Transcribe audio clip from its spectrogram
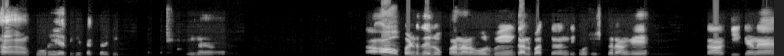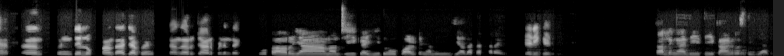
ਹਾਂ ਪੂਰੀ ਐਤਕੀ ਟੱਕਰ ਜੀ। ਹਾਂ ਤਾਂ ਆਓ ਪਿੰਡ ਦੇ ਲੋਕਾਂ ਨਾਲ ਹੋਰ ਵੀ ਗੱਲਬਾਤ ਕਰਨ ਦੀ ਕੋਸ਼ਿਸ਼ ਕਰਾਂਗੇ। ਤਾਂ ਕੀ ਕਹਿਣਾ ਹੈ ਅਹ, ਪਿੰਡ ਦੇ ਲੋਕਾਂ ਦਾ ਜਾਂ ਪਿੰਡਾਂ ਦਾ ਰੁਝਾਨ ਪਿੰਡ ਦਾ ਵੋਟਾਂ ਰੁਝਾਨ ਠੀਕ ਹੈ ਜੀ ਦੋ ਪਾਰਟੀਆਂ ਦੀ ਜ਼ਿਆਦਾ ਟੱਕਰ ਹੈ। ਕਿਹੜੀ ਕਿਹੜੀ? ਕਾਲੀਆਂ ਦੀ ਤੇ ਕਾਂਗਰਸ ਦੀ ਜ਼ਿਆਦਾ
